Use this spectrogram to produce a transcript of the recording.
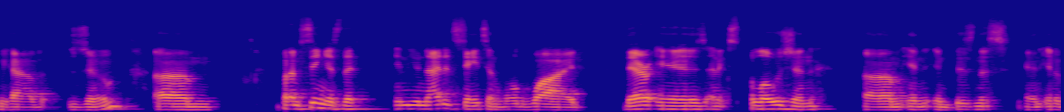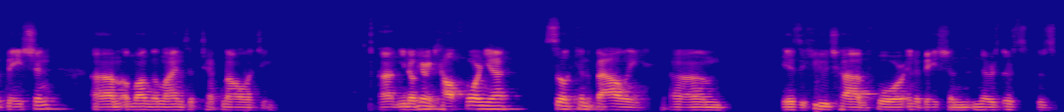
we have zoom um, what i'm seeing is that in the united states and worldwide there is an explosion um, in, in business and innovation um, along the lines of technology um, you know, here in California, Silicon Valley um, is a huge hub for innovation, and there's there's there's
